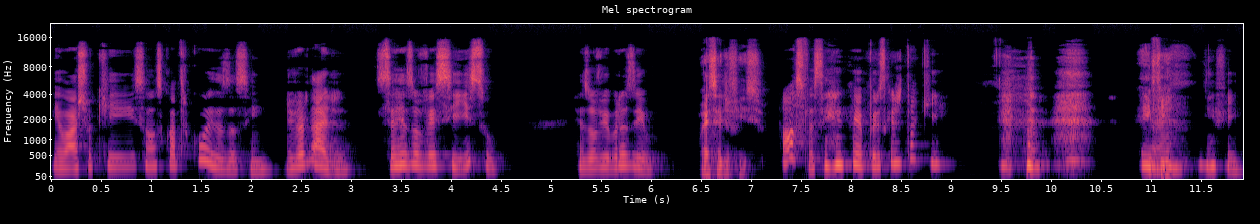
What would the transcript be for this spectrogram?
Eu acho que são as quatro coisas, assim. De verdade. Se resolvesse isso, resolvi o Brasil. Vai ser difícil. Nossa, vai ser, é por isso que a gente tá aqui. Enfim, É, enfim.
